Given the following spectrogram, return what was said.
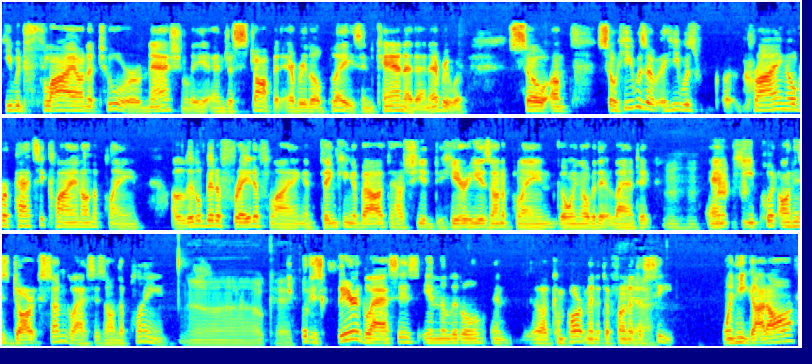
He would fly on a tour nationally and just stop at every little place in Canada and everywhere. So, um, so he was a, he was uh, crying over Patsy Cline on the plane, a little bit afraid of flying and thinking about how she had, here he is on a plane going over the Atlantic, Mhm. and he put on his dark sunglasses on the plane. Uh, okay. Put his clear glasses in the little uh, compartment at the front of the seat. When he got off,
